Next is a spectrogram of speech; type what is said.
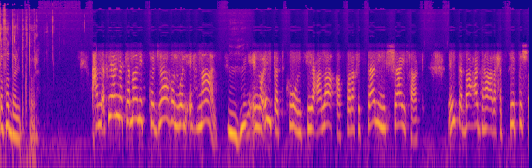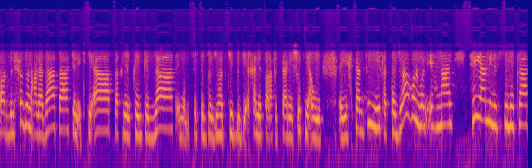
تفضلي دكتورة. هلا في عندنا كمان التجاهل والإهمال. يعني إنه أنت تكون في علاقة الطرف الثاني مش شايفك. انت بعدها رح تصير تشعر بالحزن على ذاتك الاكتئاب تقليل قيمة الذات إنه بتصير تبذل جهد كيف بدي أخلي الطرف الثاني يشوفني أو يهتم فيي فالتجاهل والإهمال هي من السلوكات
